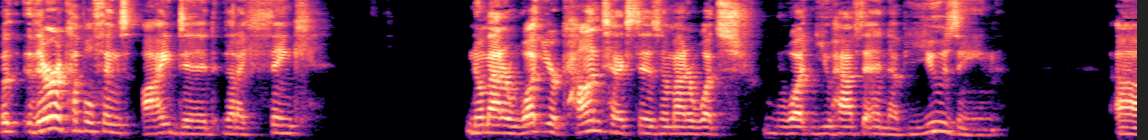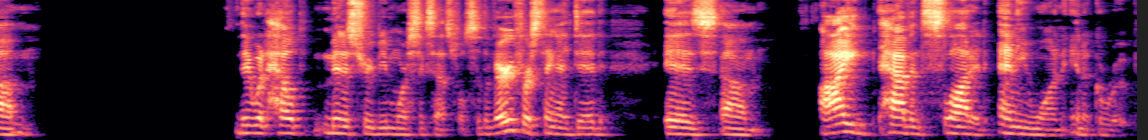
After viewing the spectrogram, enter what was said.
But there are a couple things I did that I think no matter what your context is, no matter what's what you have to end up using, um, they would help ministry be more successful. So the very first thing I did is um, I haven't slotted anyone in a group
